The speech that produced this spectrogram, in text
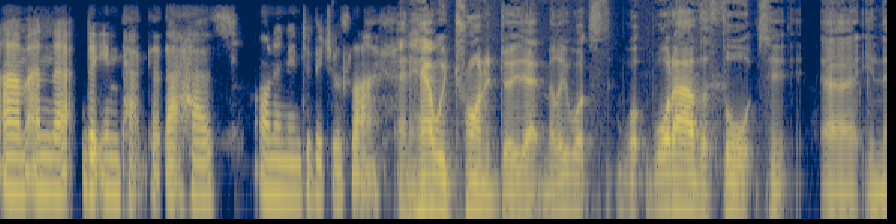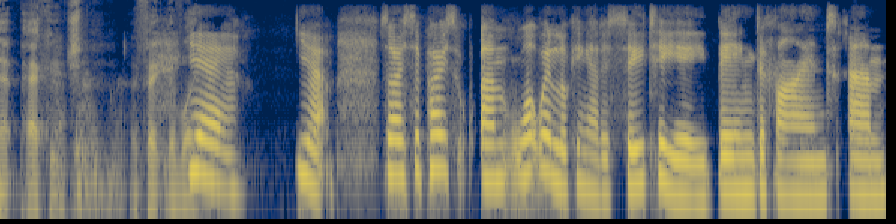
um, and the, the impact that that has on an individual's life. And how we're we trying to do that, Millie? What's what? What are the thoughts uh, in that package, effectively? Yeah, yeah. So I suppose um, what we're looking at is CTE being defined. Um,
